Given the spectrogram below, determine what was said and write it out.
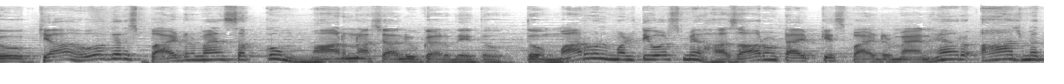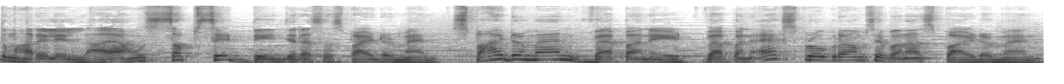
तो क्या हो अगर स्पाइडरमैन सबको मारना चालू कर दे तो? तो मार्वल मल्टीवर्स में हज़ारों टाइप के स्पाइडरमैन हैं और आज मैं तुम्हारे लिए लाया हूँ सबसे dangerous Spiderman Spiderman weapon eight weapon X program से बना स्पाइडरमैन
